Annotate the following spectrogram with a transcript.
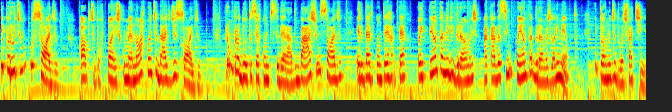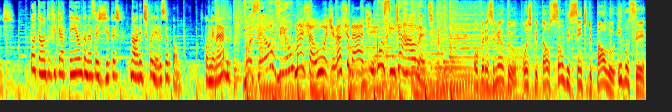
E por último, o sódio. Opte por pães com menor quantidade de sódio. Para um produto ser considerado baixo em sódio, ele deve conter até 80 miligramas a cada 50 gramas do alimento, em torno de duas fatias. Portanto, fique atento nessas dicas na hora de escolher o seu pão. Combinado? Você ouviu Mais saúde na cidade. com Cynthia Howlett. Oferecimento: Hospital São Vicente de Paulo e você,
